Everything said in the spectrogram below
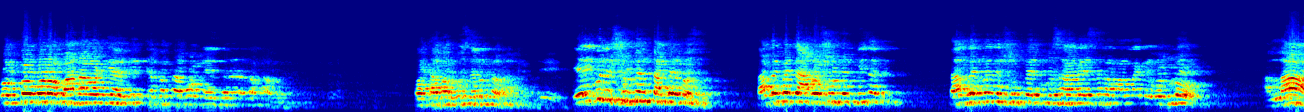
কত বড় বানাওয়াটি আর মিথ্যা কথা বলে এই ধরনের কথা বলে। কথা আবার বুঝলেন না এইগুলি শুনবেন তাদের মাঝে। তাদের মাঝে আরও শুনবেন কি জানেন? তাদের মাঝে শুনবেন মুসা আলাইহিস আল্লাহকে বলল আল্লাহ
